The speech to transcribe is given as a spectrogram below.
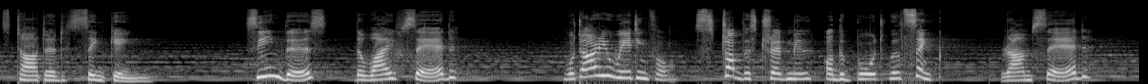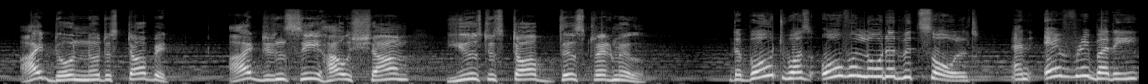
started sinking. Seeing this, the wife said, What are you waiting for? Stop this treadmill or the boat will sink. Ram said, I don't know to stop it. I didn't see how Sham used to stop this treadmill. The boat was overloaded with salt, and everybody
